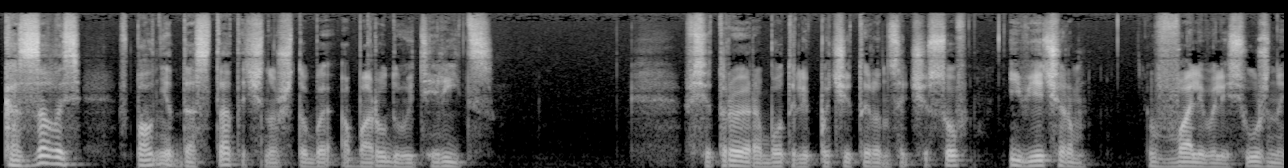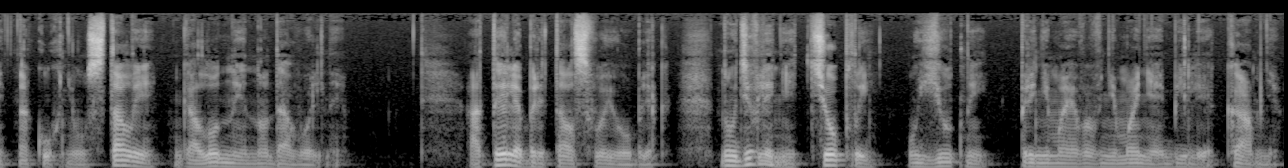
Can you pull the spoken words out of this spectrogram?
казалось, вполне достаточно, чтобы оборудовать риц. Все трое работали по 14 часов и вечером вваливались ужинать на кухню усталые, голодные, но довольные. Отель обретал свой облик. На удивление теплый, уютный, принимая во внимание обилие камня.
